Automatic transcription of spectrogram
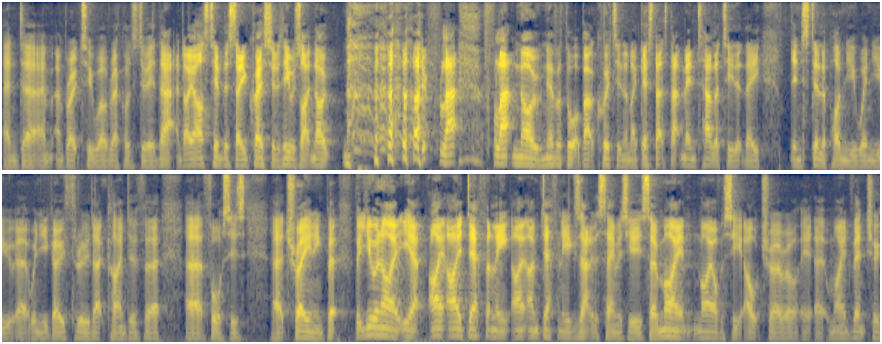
and, uh, and, and broke two world records doing that. And I asked him the same question and he was like, no, like flat, flat no, never thought about quitting. And I guess that's that mentality that they instill upon you when you uh, when you go through that kind of uh, uh, forces uh, training. But but you and I, yeah, I, I definitely I, am definitely exactly the same as you. So my my obviously ultra or uh, my adventure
